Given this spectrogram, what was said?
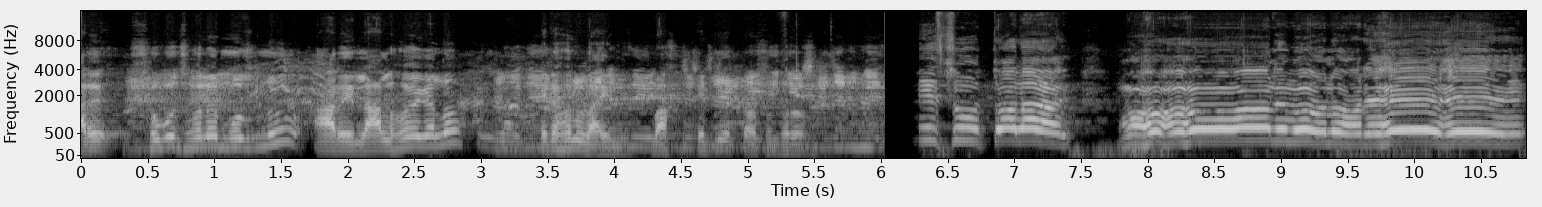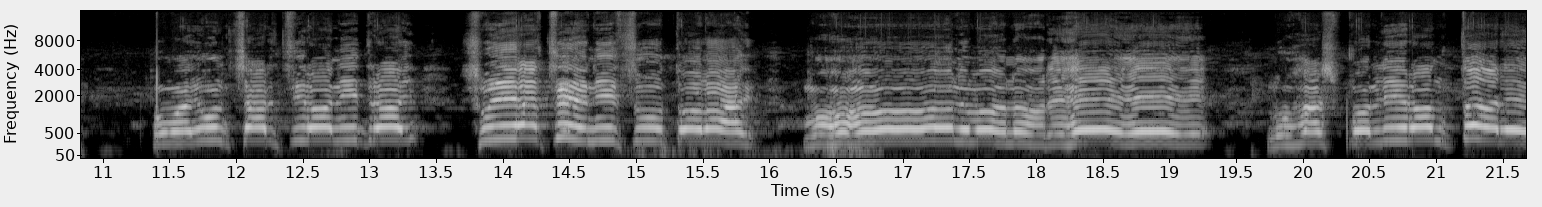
আর সবুজ হলে মজনু আর এই লাল হয়ে গেল এটা হলো লাইলি। বাহ এটি একটা অসাধারণ নিচু তলায় মন মন রে হুমায়ুন চার চির নিদ্রায় শুয়ে আছে নিচু তলায় মন মন রে নুহাস পল্লীর অন্তরে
